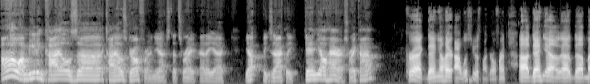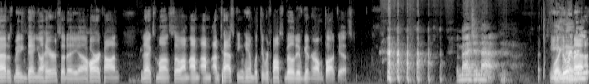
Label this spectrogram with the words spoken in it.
Oh, I'm meeting Kyle's uh, Kyle's girlfriend. Yes, that's right. At a uh, yep, exactly. Danielle Harris, right, Kyle? Correct. Danielle Harris. I wish she was my girlfriend. Uh, Danielle, uh, uh, Matt is meeting Danielle Harris at a uh, HorrorCon next month, so I'm, I'm I'm I'm tasking him with the responsibility of getting her on the podcast. Imagine that. You well, can do it, Matt.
